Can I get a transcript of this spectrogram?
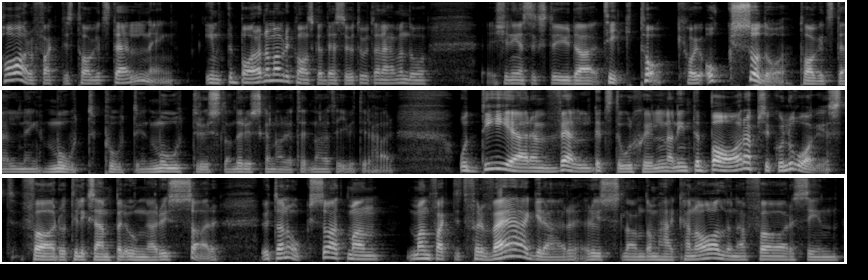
har faktiskt tagit ställning. Inte bara de amerikanska dessutom, utan även då kinesiskt styrda TikTok har ju också då tagit ställning mot Putin, mot Ryssland, det ryska narrativet i det här. Och det är en väldigt stor skillnad, inte bara psykologiskt för då till exempel unga ryssar, utan också att man, man faktiskt förvägrar Ryssland de här kanalerna för sin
